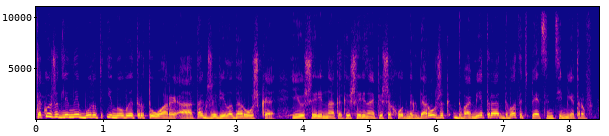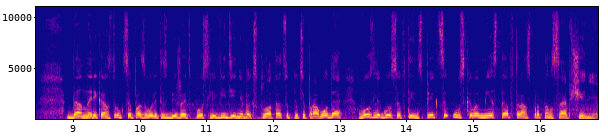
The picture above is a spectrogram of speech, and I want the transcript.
Такой же длины будут и новые тротуары, а также велодорожка. Ее ширина, как и ширина пешеходных дорожек, 2 метра 25 сантиметров. Данная реконструкция позволит избежать после введения в эксплуатацию путепровода возле госавтоинспекции узкого места в транспортном сообщении.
